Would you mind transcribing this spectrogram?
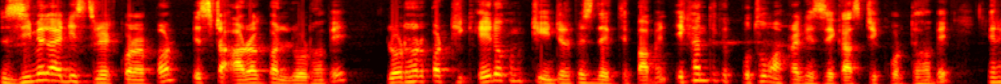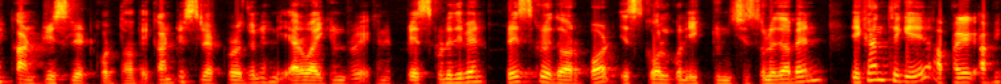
জিমেল আইডি সিলেক্ট করার পর পেজটা আরও একবার লোড হবে। লোড হওয়ার পর ঠিক এরকম একটি ইন্টারফেস দেখতে পাবেন। এখান থেকে প্রথম আপনাকে যে কাজটি করতে হবে, এখানে কান্ট্রি সিলেক্ট করতে হবে। কান্ট্রি সিলেক্ট করার জন্য এখানে অ্যারো আইকন এখানে প্রেস করে দিবেন। প্রেস করে দেওয়ার পর স্ক্রল করে একটু নিচে চলে যাবেন। এখান থেকে আপনাকে, আপনি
